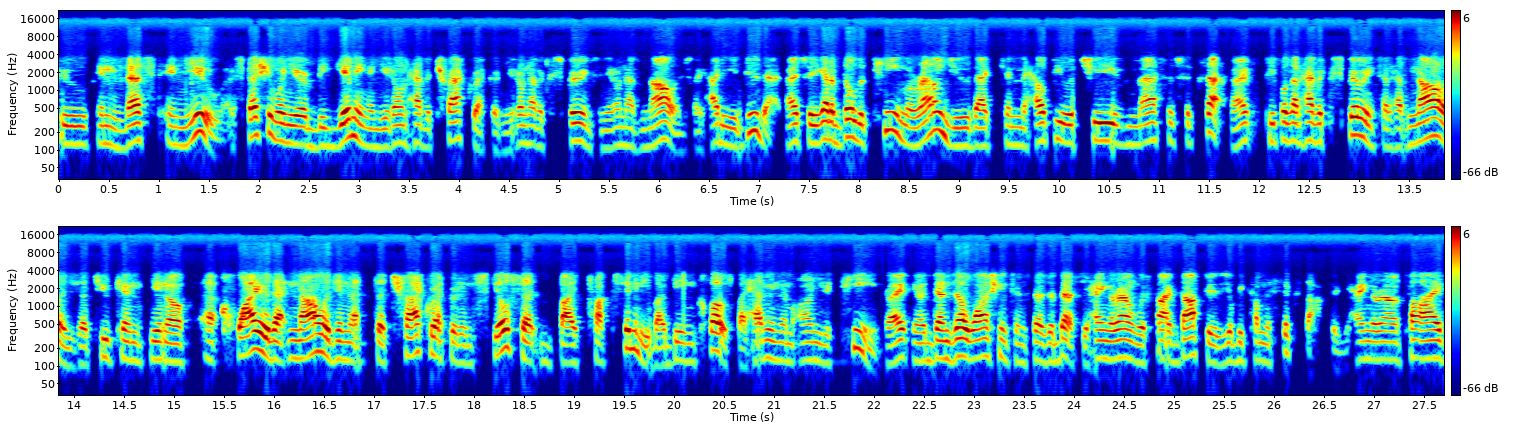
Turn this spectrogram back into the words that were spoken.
to invest in you, especially when you're beginning and you don't have a track record and you don't have experience and you don't have knowledge. Like, how do you do that, right? So you got to build a team around you that can help you achieve massive success, right? People that have experience, that have knowledge, that you can, you know, acquire that knowledge and that the track record and skill set by proximity, by being close, by having them on your team, right? You know, Denzel Washington says it best. You hang around with five doctors, you'll become the sixth doctor. You hang around five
